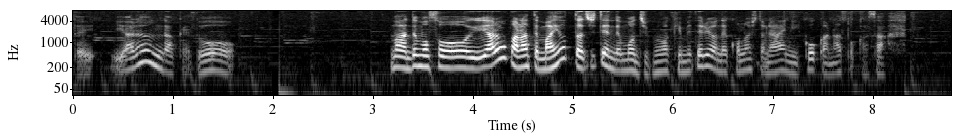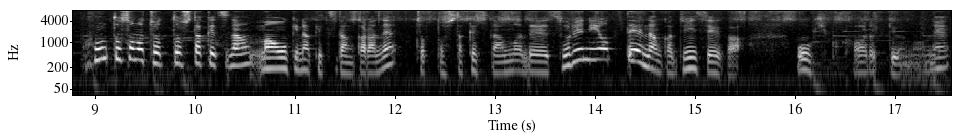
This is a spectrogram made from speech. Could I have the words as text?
てやるんだけどまあでもそうやろうかなって迷った時点でもう自分は決めてるよね。この人に会いに行こうかなとかさ。ほんとそのちょっとした決断まあ大きな決断からね。ちょっとした決断まで。それによってなんか人生が大きく変わるっていうのをね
